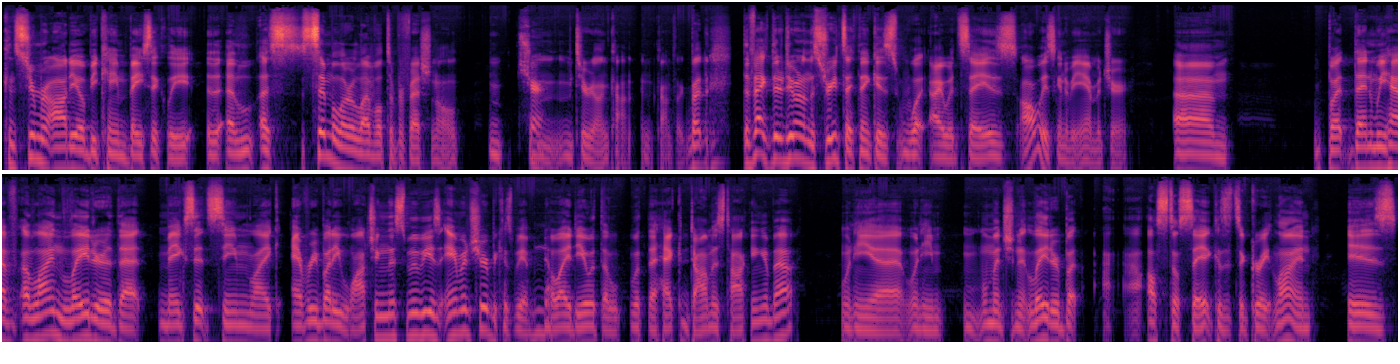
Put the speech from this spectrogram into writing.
consumer audio became basically a, a- a similar level to professional Sure. m- material in, con- in conflict. But the fact they're doing it on the streets, I think, is what I would say is always going to be amateur. Um, but then we have a line later that makes it seem like everybody watching this movie is amateur because we have no idea what the what the heck Dom is talking about when he uh when he we'll mention it later, but I, I'll still say it because it's a great line. Is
